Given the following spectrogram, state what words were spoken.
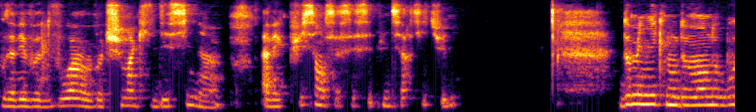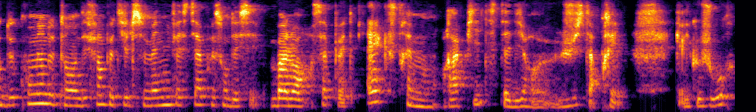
vous avez votre voie, votre chemin qui se dessine avec puissance, c'est une certitude. Dominique nous demande au bout de combien de temps un défunt peut-il se manifester après son décès? Bah Alors, ça peut être extrêmement rapide, c'est-à-dire euh, juste après, quelques jours,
